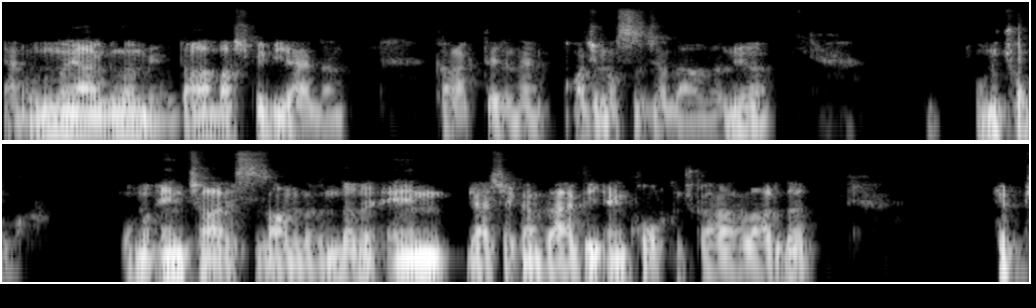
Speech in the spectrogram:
Yani onunla yargılamıyor. Daha başka bir yerden karakterine acımasızca davranıyor. Onu çok, onu en çaresiz anlarında ve en gerçekten verdiği en korkunç kararlarda hep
